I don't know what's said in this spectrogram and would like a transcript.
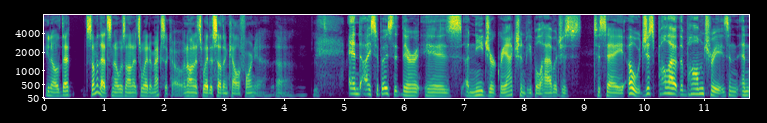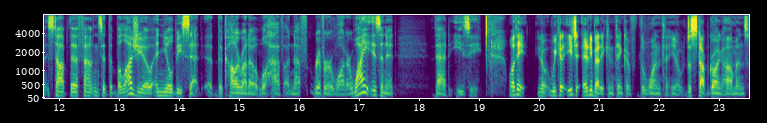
you know that some of that snow was on its way to Mexico and on its way to Southern California. Uh, and I suppose that there is a knee jerk reaction people have, which is to say, oh, just pull out the palm trees and, and stop the fountains at the Bellagio and you'll be set. Uh, the Colorado will have enough river water. Why isn't it that easy? Well, I think you know we could each anybody can think of the one thing you know just stop growing almonds,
